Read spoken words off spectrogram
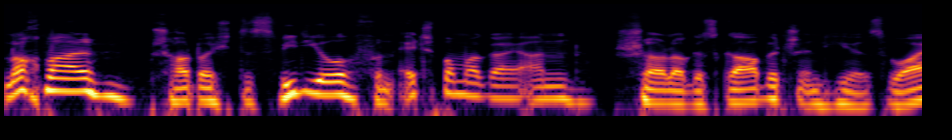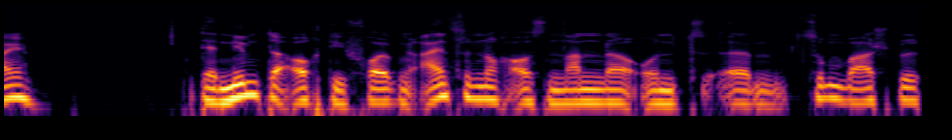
nochmal, schaut euch das Video von H-Bomber Guy an. Sherlock is garbage and here's why der nimmt da auch die Folgen einzeln noch auseinander und ähm, zum Beispiel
